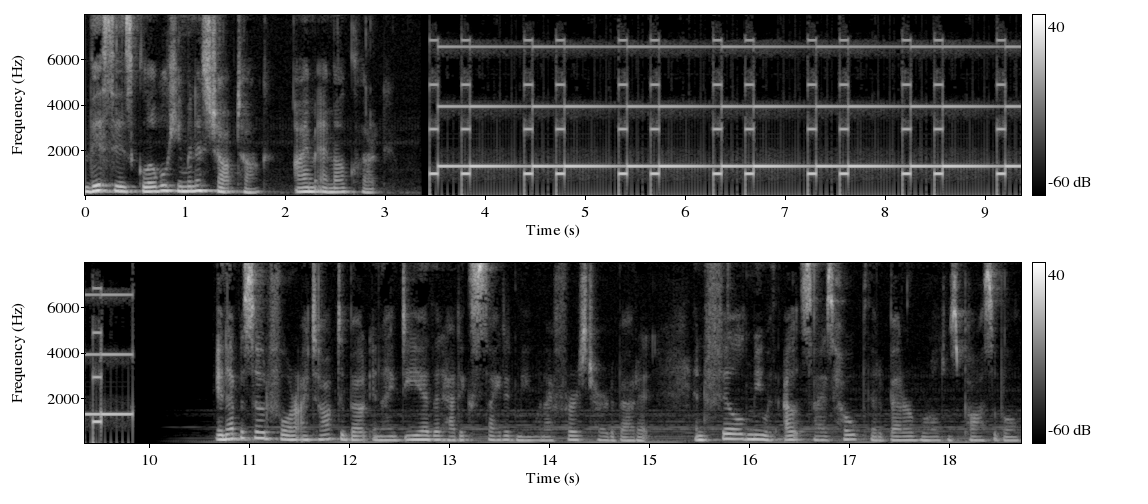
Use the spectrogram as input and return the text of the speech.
This is Global Humanist Shop Talk. I'm ML Clark. In episode 4, I talked about an idea that had excited me when I first heard about it and filled me with outsized hope that a better world was possible.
